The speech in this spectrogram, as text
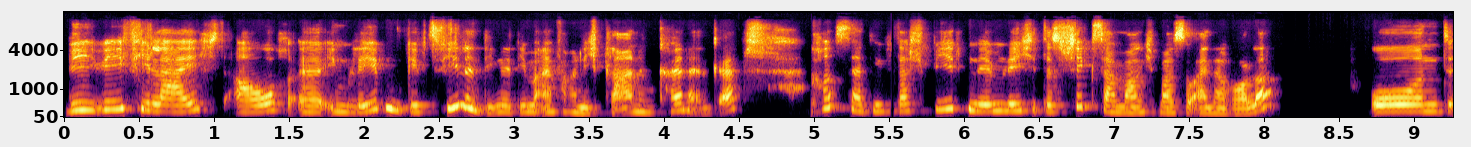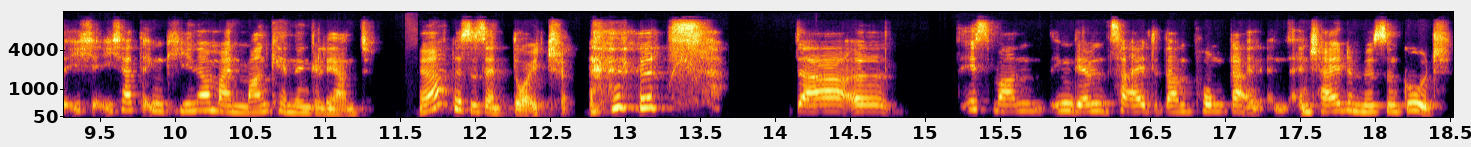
Wie, wie vielleicht auch äh, im Leben gibt es viele Dinge, die man einfach nicht planen können. Gell? Konstantin, da spielt nämlich das Schicksal manchmal so eine Rolle. Und ich, ich hatte in China meinen Mann kennengelernt. Ja, das ist ein Deutscher. da, äh, ist man in dem Zeit dann Punkt da entscheiden müssen, gut,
